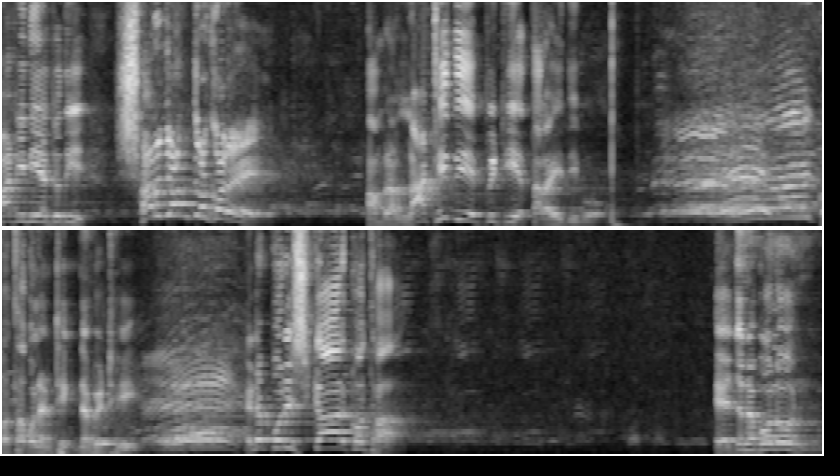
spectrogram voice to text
মাটি নিয়ে যদি ষড়যন্ত্র করে, আমরা লাঠি দিয়ে পিটিয়ে তারাই দিব। কথা বলেন ঠিক না বেঠি? এটা পরিষ্কার কথা। এই জন্য বলুন,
